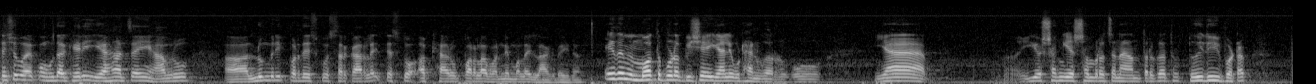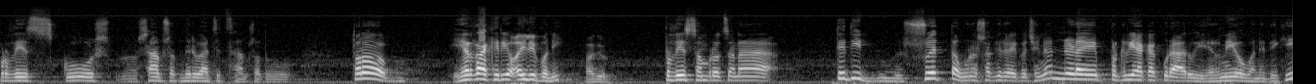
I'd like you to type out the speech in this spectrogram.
त्यसो भएको हुँदाखेरि यहाँ चाहिँ हाम्रो लुम्बिनी प्रदेशको सरकारलाई त्यस्तो अप्ठ्यारो पर्ला भन्ने मलाई लाग्दैन। एकदमै महत्त्वपूर्ण विषय यहाँले उठान गर्नुभयो। यहाँ यो सङ्घीय संरचना अन्तर्गत दुई दुई पटक प्रदेशको सांसद निर्वाचित सांसद हो। तर हेर्दाखेरि अहिले पनि हजुर। प्रदेश संरचना त्यति स्वायत्त हुन सकिरहेको छैन। निर्णय प्रक्रियाका कुराहरू हेर्ने हो भनेदेखि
